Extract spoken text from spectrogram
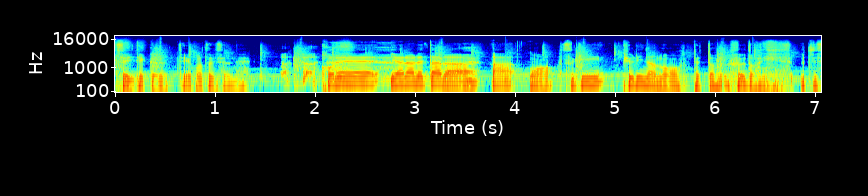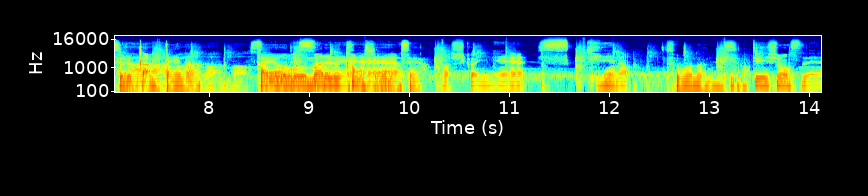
ついてくるっていうことですよね。これやられたらあもう次ピュリナのペットフードにうちするかみたいな会話も生まれるかもしれません。確かにね。すっげえなそうなんです徹よ底しますね。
